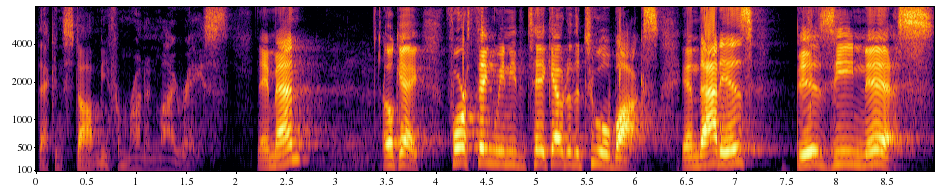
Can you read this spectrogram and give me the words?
that can stop me from running my race. Amen? Okay, fourth thing we need to take out of the toolbox, and that is busyness.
